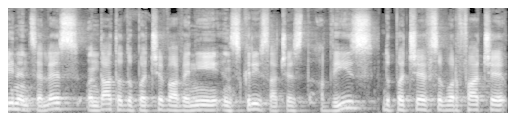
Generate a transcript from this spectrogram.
bineînțeles, îndată după ce va veni înscris acest aviz, după ce se vor face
